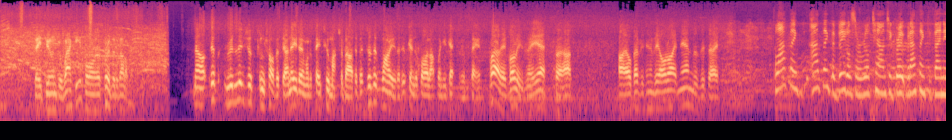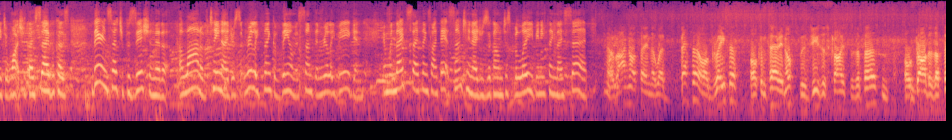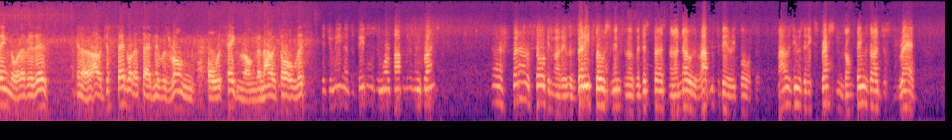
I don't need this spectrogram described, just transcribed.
Stay tuned to Wacky for further development. Now, this religious controversy, I know you don't want to say too much about it, but does it worry you that it's going to boil up when you get to the States? Well, it worries me, yes, but I, I hope everything will be all right in the end of the day. Well, I think I think the Beatles are a real talented group, but I think that they need to watch what they say because they're in such a position that a, a lot of teenagers really think of them as something really big, and and when they say things like that, some teenagers are going to just believe anything they say. No, but I'm not saying that we're better or greater or comparing us with Jesus Christ as a person or God as a thing or whatever it is. You know, I just said what I said and it was wrong or was taken wrong, and now it's all this. Did you mean that the Beatles are more popular than Christ? Uh, when I was talking about it, it was very close and intimate with this person that I know who happens to be a reporter. I was using expressions on things that I just read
